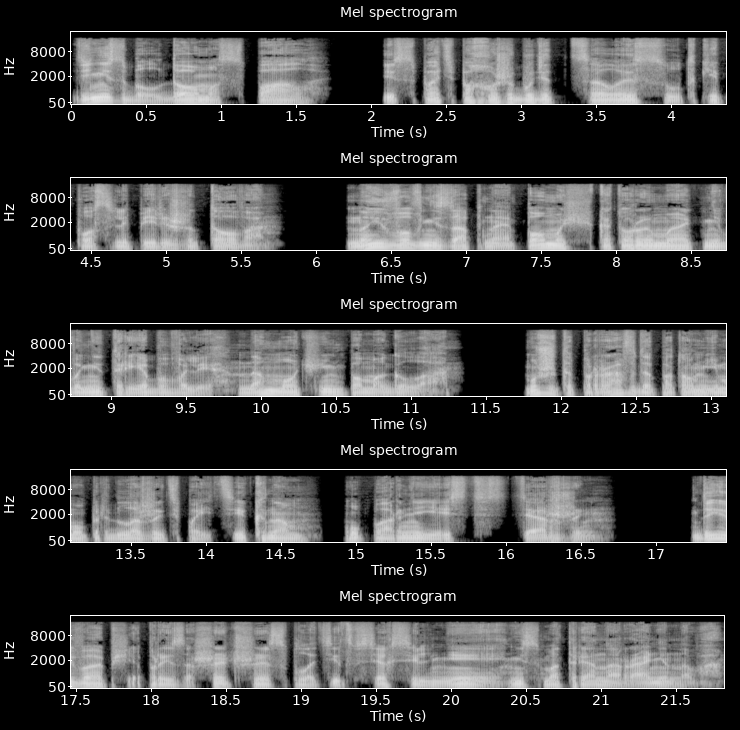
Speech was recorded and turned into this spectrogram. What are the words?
Денис был дома, спал, и спать, похоже, будет целые сутки после пережитого. Но его внезапная помощь, которую мы от него не требовали, нам очень помогла. Может и правда потом ему предложить пойти к нам, у парня есть стержень. Да и вообще произошедшее сплотит всех сильнее, несмотря на раненого.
